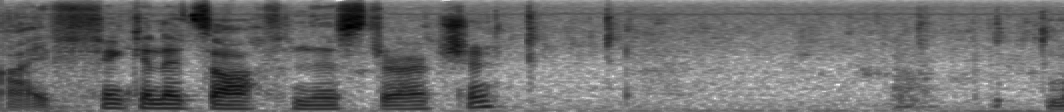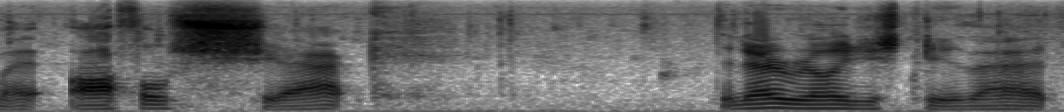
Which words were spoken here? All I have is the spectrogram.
I'm thinking it's off in this direction. My awful shack. Did I really just do that?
